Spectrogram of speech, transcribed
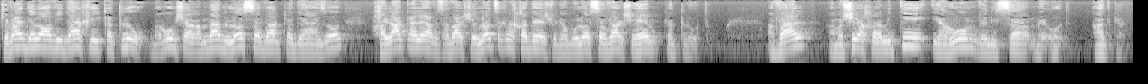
כיוון דלא אבידחי קטלו, ברור שהרמב"ם לא סבר כדעה הזאת, חלק עליה וסבר שלא צריך לחדש וגם הוא לא סבר שהם קטלו אותו. אבל המשיח האמיתי ירום ונישא מאוד. עד כאן.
